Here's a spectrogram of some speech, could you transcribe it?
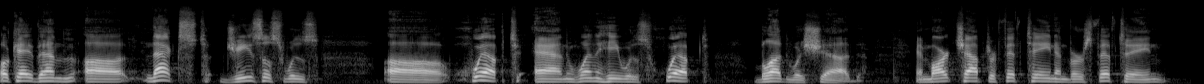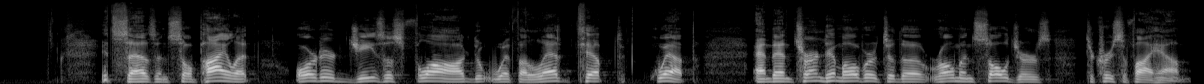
okay, then uh, next, Jesus was uh, whipped, and when he was whipped, blood was shed. In Mark chapter 15 and verse 15, it says, And so Pilate ordered Jesus flogged with a lead tipped whip and then turned him over to the Roman soldiers to crucify him.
